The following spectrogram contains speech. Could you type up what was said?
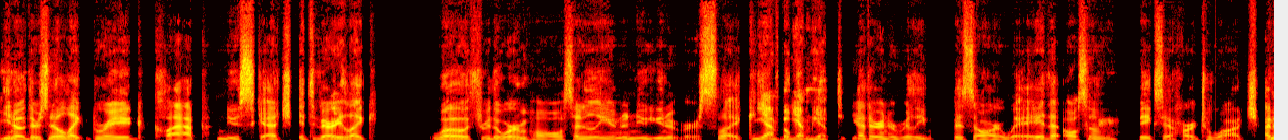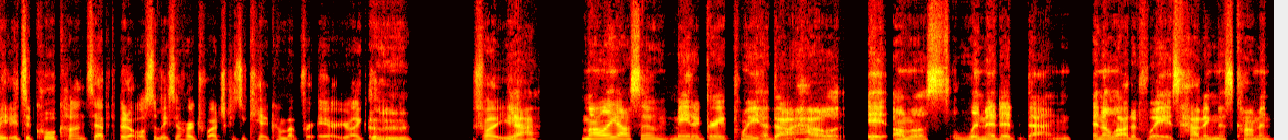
You know, there's no like break, clap, new sketch. It's very like whoa, through the wormhole, suddenly you're in a new universe. Like yeah, but yep, yep. together in a really bizarre way that also Mhm. makes it hard to watch. I mean, it's a cool concept, but it also makes it hard to watch because you can't come up for air. You're like, "Ugh." fine, yeah. Yeah. Molly also made a great point about how it almost limited them in a lot of ways, having this common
